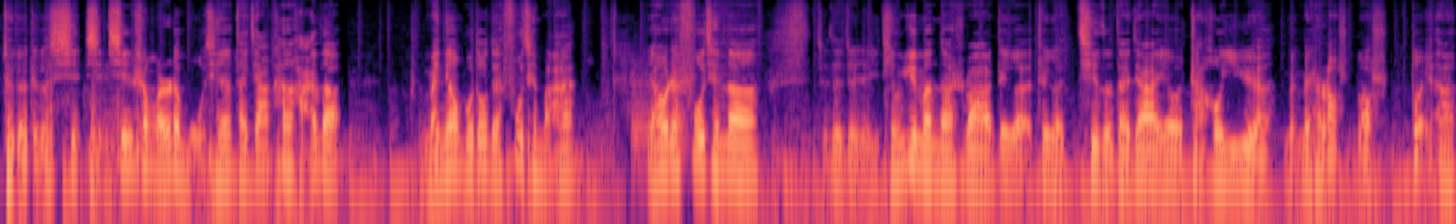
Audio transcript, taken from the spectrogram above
这个这个新新新生儿的母亲在家看孩子？买尿布都得父亲买，然后这父亲呢，这这这挺郁闷的，是吧？这个这个妻子在家又产后抑郁，没没事老老怼他，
